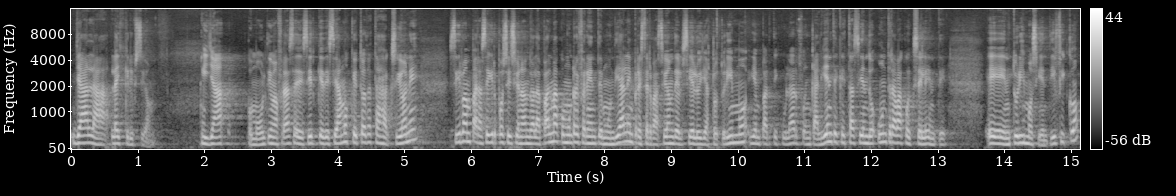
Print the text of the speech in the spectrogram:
ya la inscripción. Y ya, como última frase, decir que deseamos que todas estas acciones sirvan para seguir posicionando a La Palma como un referente mundial en preservación del cielo y astroturismo y en particular Fuencaliente, que está haciendo un trabajo excelente eh, en turismo científico,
